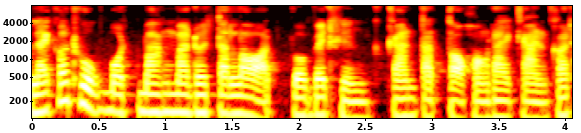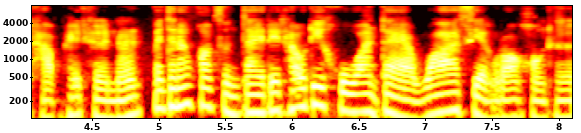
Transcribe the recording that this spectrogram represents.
และก็ถูกบดบังมาโดยตลอด รวมไปถึงการตัดต่อของรายการก็ทำให้เธอนั้น ไม่ได้รับความสนใจได้เท่าที่ควร แต่ว่าเสียงร้องของเธอ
